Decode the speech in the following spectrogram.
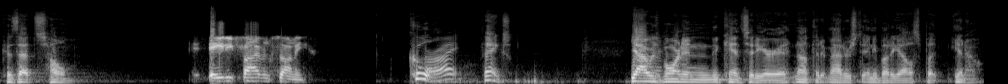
Because that's home. 85 and sunny. Cool. All right. Thanks. Yeah, I was born in the Kansas City area. Not that it matters to anybody else, but you know,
